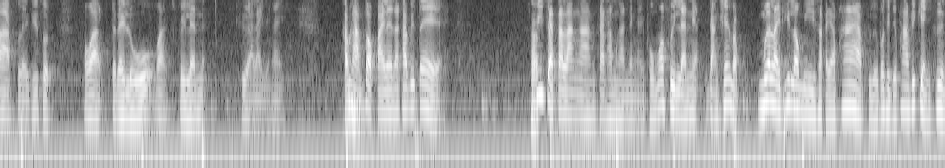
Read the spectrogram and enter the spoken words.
มากเลยที่สุด เพราะว่าจะได้รู้ว่าฟรีแลนซ์เนี่ยคืออะไรยังไงคำถามต่อไปเลยนะครับพี่เต้ครับพี่จัดตารางงานการทำงานยังไง ผมว่าฟรีแลนซ์เนี่ยอย่างเช่นแบบเมื่อไรที่เรามีศักยภาพหรือประสิทธิภาพที่เก่งขึ้น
